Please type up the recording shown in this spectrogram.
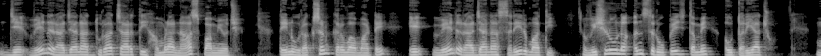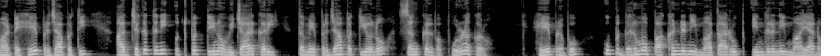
જે વેન રાજાના દુરાચારથી હમણાં નાશ પામ્યો છે, તેનું રક્ષણ કરવા માટે એ વેન રાજાના શરીરમાંથી વિષ્ણુના અંશ રૂપે જ તમે અવતર્યા છો. માટે હે પ્રજાપતિ, આ જગતની ઉત્પત્તિનો વિચાર કરી તમે પ્રજાપતિઓનો સંકલ્પ પૂર્ણ કરો. હે પ્રભો ઉપધર્મ પાખંડની માતા રૂપ ઇન્દ્રની માયાનો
